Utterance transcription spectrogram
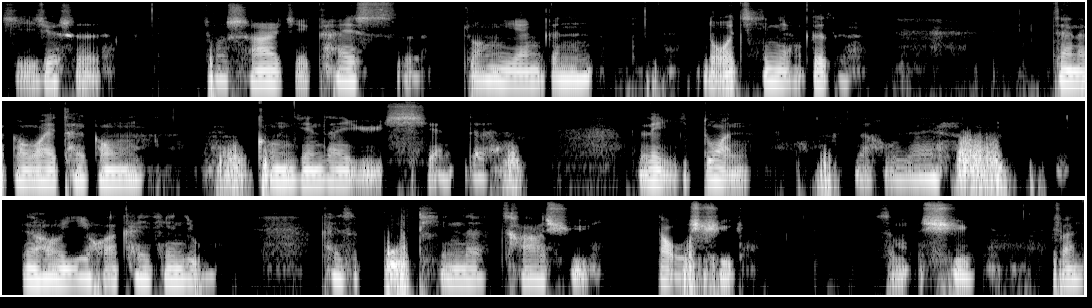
集，就是从十二集开始，庄严跟罗辑两个人在那个外太空。空间在遇险的那一段，然后呢，然后一划开天就开始不停的插叙、倒叙，什么叙，反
